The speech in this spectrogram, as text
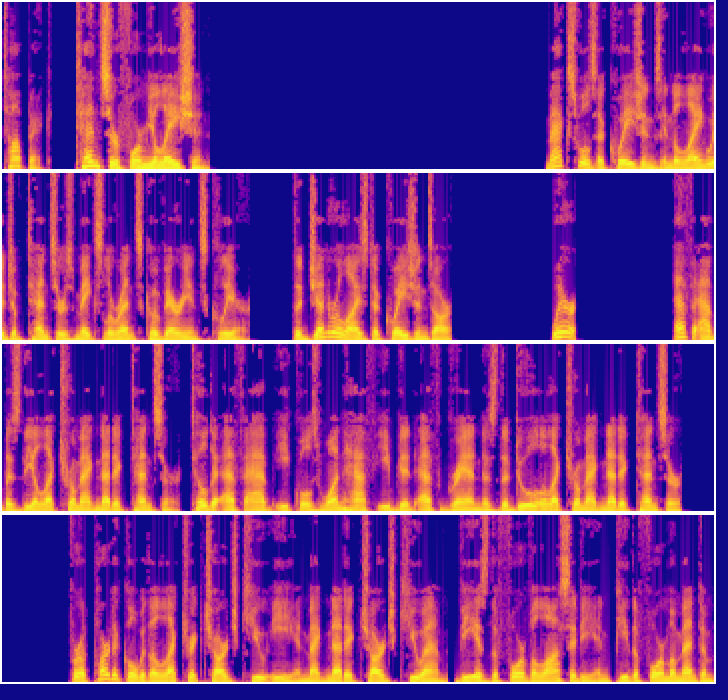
Topic: Tensor formulation. Maxwell's equations in the language of tensors makes Lorentz covariance clear. The generalized equations are where f ab is the electromagnetic tensor, tilde f ab equals 1 half ebgad f grand is the dual electromagnetic tensor. For a particle with electric charge qe and magnetic charge qm, v is the 4 velocity and p the 4 momentum.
